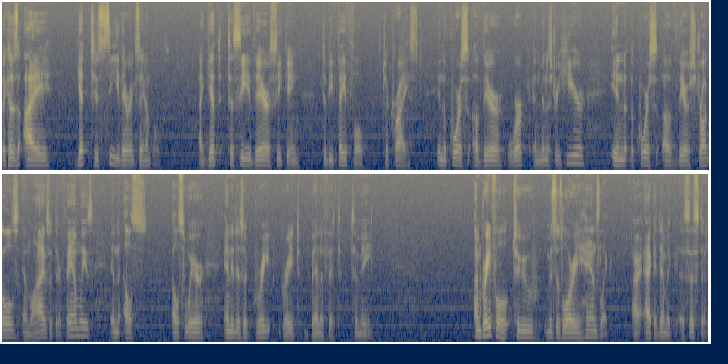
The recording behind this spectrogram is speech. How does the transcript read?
because I get to see their examples. I get to see their seeking to be faithful to Christ in the course of their work and ministry here in the course of their struggles and lives with their families and else, elsewhere, and it is a great, great benefit to me. I'm grateful to Mrs. Laurie Hanslick, our academic assistant,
